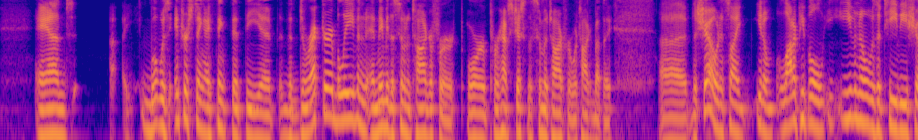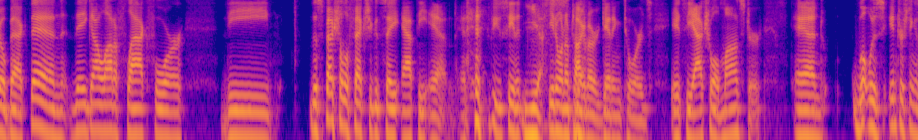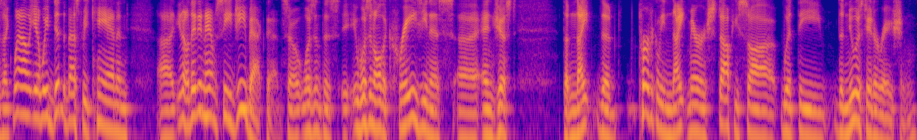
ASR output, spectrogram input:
and uh, what was interesting, I think that the uh, the director, I believe, and, and maybe the cinematographer, or perhaps just the cinematographer, were talking about the uh, the show, and it's like you know a lot of people, even though it was a TV show back then, they got a lot of flack for the the special effects you could say at the end. And if you've seen it, Yes. you know what I'm talking Yeah. about or getting towards. It's the actual monster. And what was interesting is like, well, you know, we did the best we can, and uh, you know, they didn't have CG back then, so it wasn't this, it wasn't all the craziness uh, and just the night, the perfectly nightmarish stuff you saw with the the newest iteration.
